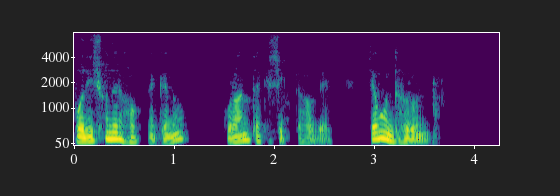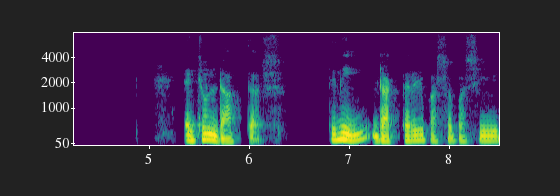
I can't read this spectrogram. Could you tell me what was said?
পজিশনের হোক না কেন, কোরআন তাকে শিখতে হবে। যেমন ধরুন একজন ডাক্তার, তিনি ডাক্তারের পাশাপাশি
